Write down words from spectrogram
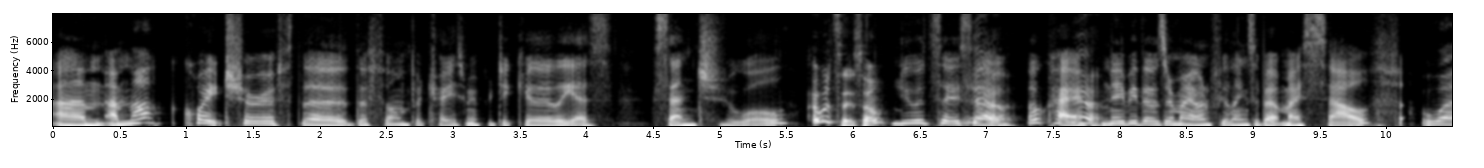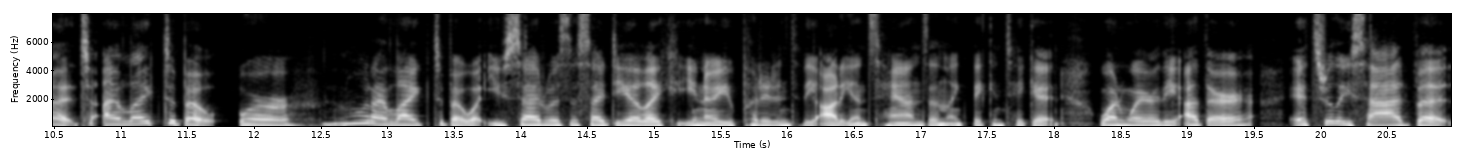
Um, I'm not quite sure if the, the film portrays me particularly as sensual. I would say so. You would say so. Yeah. Okay. Yeah. Maybe those are my own feelings about myself. What I liked about, or what I liked about what you said was this idea like, you know, you put it into the audience hands and like they can take it one way or the other. It's really sad, but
